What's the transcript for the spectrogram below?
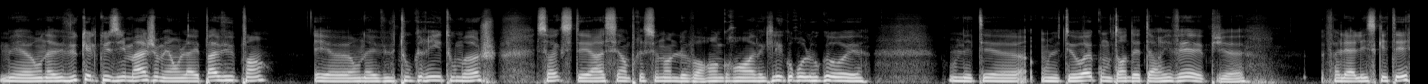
Mais on avait vu quelques images, mais on l'avait pas vu peint. Et on avait vu tout gris, tout moche. C'est vrai que c'était assez impressionnant de le voir en grand avec les gros logos. Et on était, euh, on était ouais, content d'être arrivé et puis il euh, fallait aller skater.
